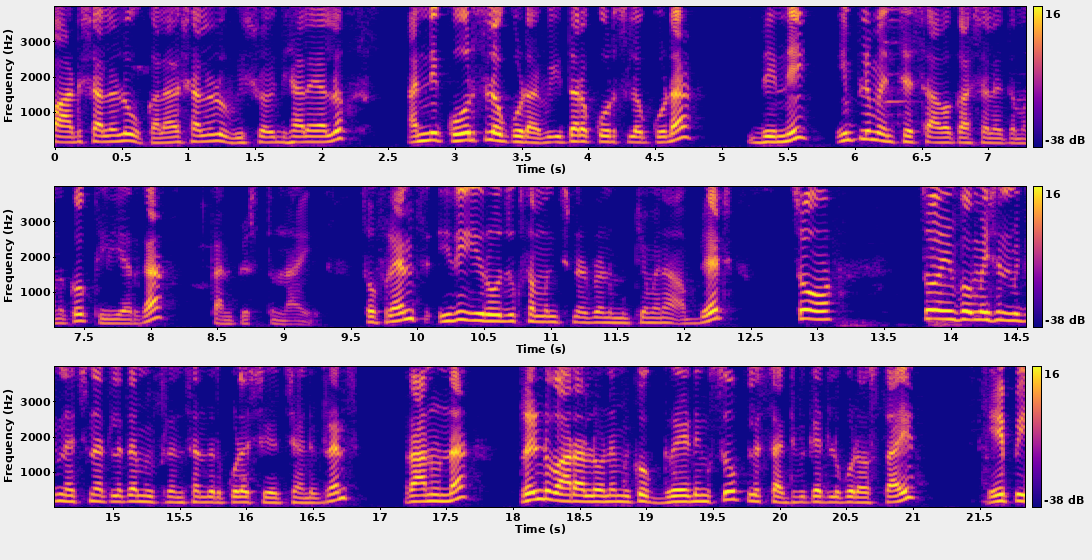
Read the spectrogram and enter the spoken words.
పాఠశాలలు కళాశాలలు విశ్వవిద్యాలయాలు అన్ని కోర్సులో కూడా ఇతర కోర్సులో కూడా దీన్ని ఇంప్లిమెంట్ చేసే అవకాశాలు అయితే మనకు క్లియర్గా కనిపిస్తున్నాయి. సో ఫ్రెండ్స్ ఇది ఈ రోజుకు సంబంధించినటువంటి ముఖ్యమైన అప్డేట్ సో సో ఇన్ఫర్మేషన్ మీకు నచ్చినట్లయితే మీ ఫ్రెండ్స్ అందరు కూడా షేర్ చేయండి ఫ్రెండ్స్ రానున్న రెండు వారాల్లోనే మీకు గ్రేడింగ్స్ ప్లస్ సర్టిఫికెట్లు కూడా వస్తాయి. ఏపీ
